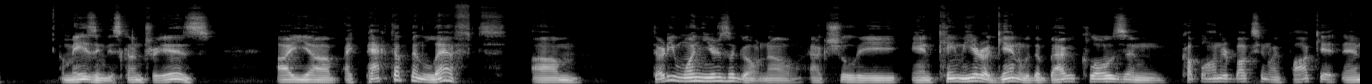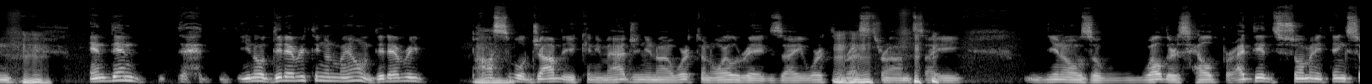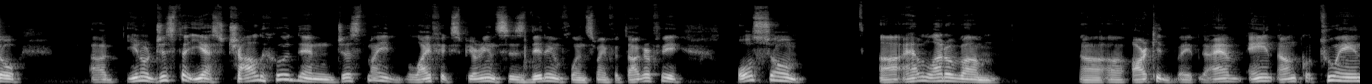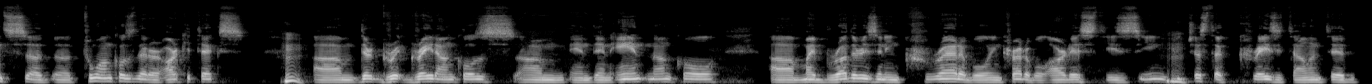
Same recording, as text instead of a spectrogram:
amazing this country is. I uh, I packed up and left um, 31 years ago now, actually, and came here again with a bag of clothes and a couple hundred bucks in my pocket, and and then you know did everything on my own, did every mm-hmm. possible mm-hmm. job that you can imagine. You know, I worked on oil rigs, I worked in mm-hmm. restaurants, I you know, as a welder's helper. I did so many things. So, uh, you know, just that, yes, childhood and just my life experiences did influence my photography. Also, uh, I have a lot of um, uh, uh architect. I have aunt, uncle, two aunts, uh, uh, two uncles that are architects. Hmm. Um, they're great, great uncles, um, and then aunt and uncle. Uh, my brother is an incredible, incredible artist. He's in, hmm. just a crazy talented.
